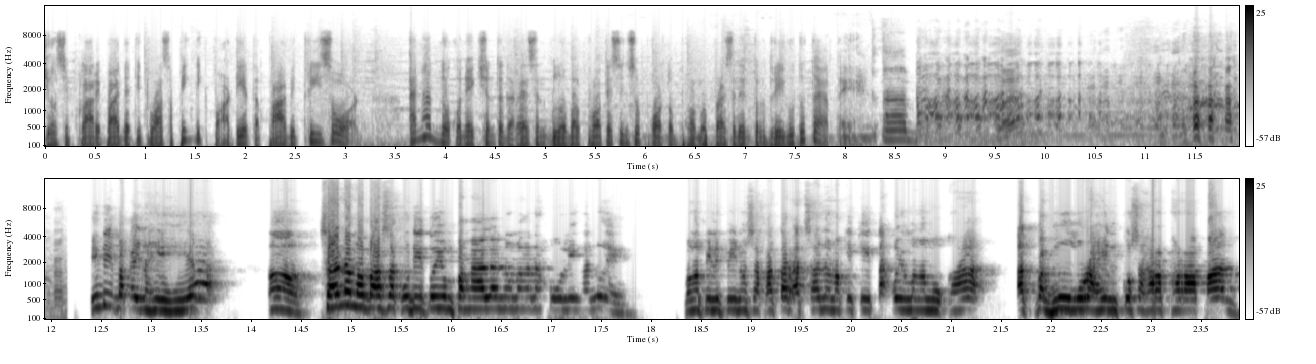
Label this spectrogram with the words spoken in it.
Joseph clarified that it was a picnic party at a private resort and had no connection to the recent global protest in support of former President Rodrigo Duterte. Hindi ba kayo nahihiya? Ah, sana mabasa ko dito yung pangalan ng mga nahuling ano eh, mga Pilipino sa Qatar at sana makikita ko yung mga mukha at pagmumurahin ko sa harap-harapan.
